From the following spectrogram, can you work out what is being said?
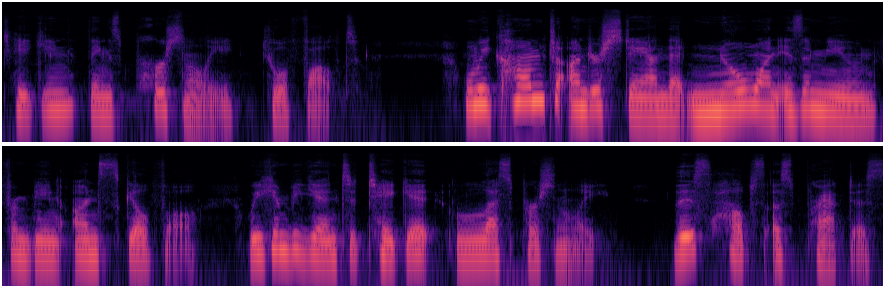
taking things personally to a fault. When we come to understand that no one is immune from being unskillful, we can begin to take it less personally. This helps us practice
